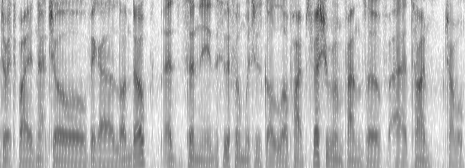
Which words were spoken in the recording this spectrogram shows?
directed by Nacho Vigalondo. Uh, certainly, this is a film which has got a lot of hype, especially from fans of uh, time travel.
